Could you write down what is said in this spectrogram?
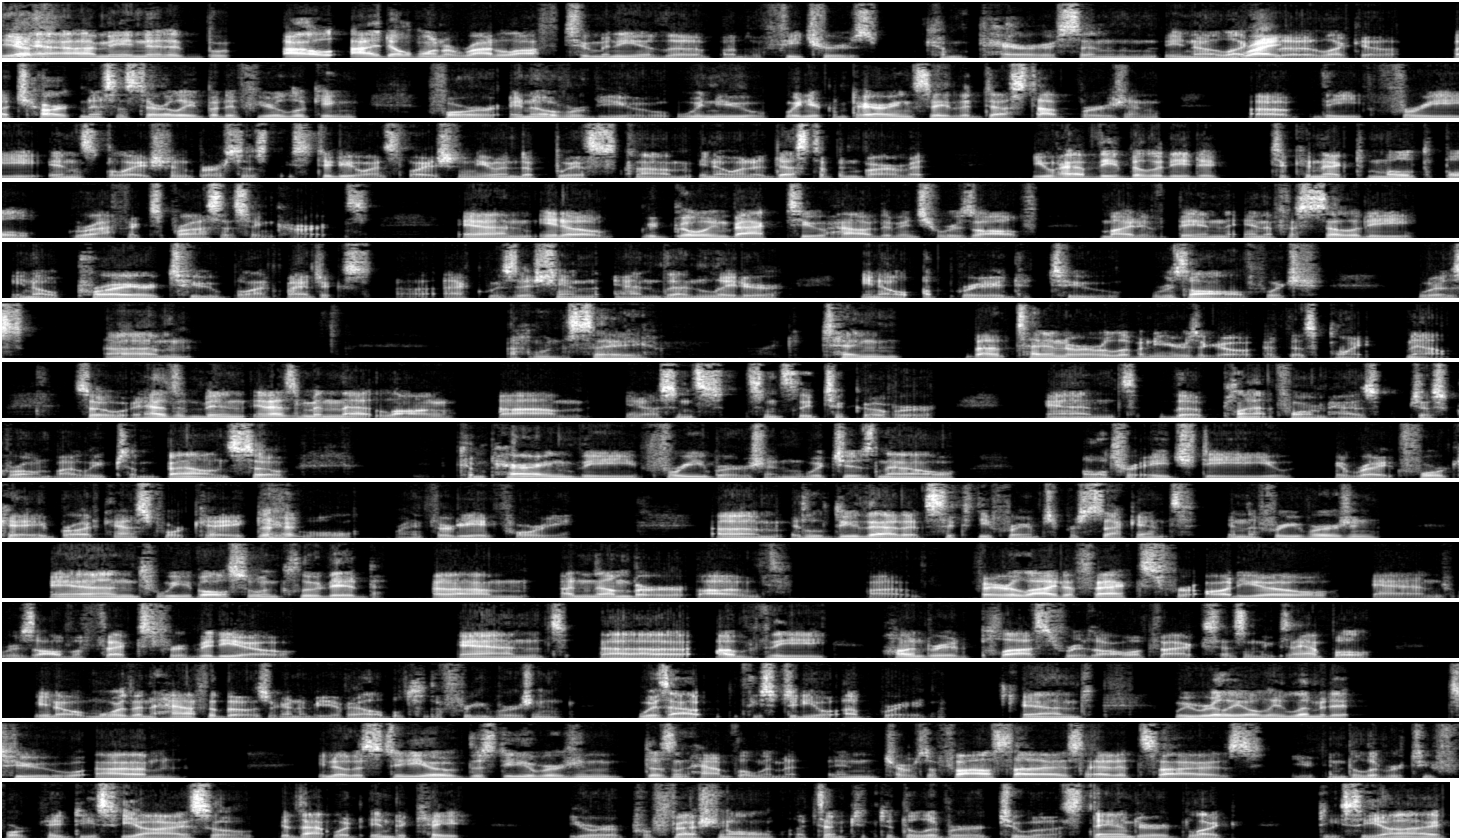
yeah. I mean, it, I'll, I don't want to rattle off too many of the of the features comparison, you know, like Right. the like a, a chart necessarily. But if you're looking for an overview, when you when you're comparing, say, the desktop version of the free installation versus the studio installation, you end up with, um, you know, in a desktop environment, you have the ability to to connect multiple graphics processing cards. And, you know, going back to how DaVinci Resolve might have been in a facility, you know, prior to Blackmagic's uh, acquisition and then later, you know, upgrade to Resolve, which was, um, I want to say like 10, about 10 or 11 years ago at this point now. So it hasn't been, it hasn't been that long, um, you know, since, since they took over and the platform has just grown by leaps and bounds. So comparing the free version, which is now Ultra HD, you right, 4K, broadcast 4K Mhm. capable, right, 3840. Um, it'll do that at 60 frames per second in the free version. And we've also included um, a number of uh, Fairlight effects for audio and Resolve effects for video. And uh, of the 100 plus Resolve effects, as an example, you know, more than half of those are going to be available to the free version without the studio upgrade. And we really only limit it to, um, you know, the studio, the studio version doesn't have the limit in terms of file size, edit size. You can deliver to 4K DCI. So that would indicate you're a professional attempting to deliver to a standard like DCI.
